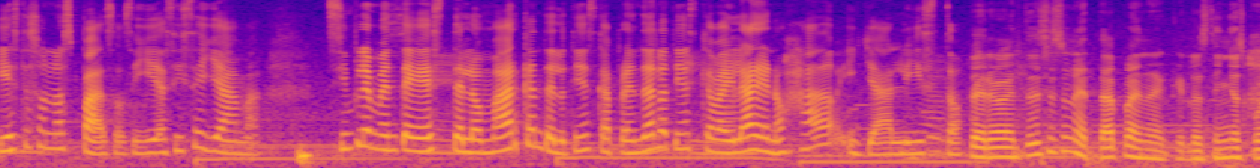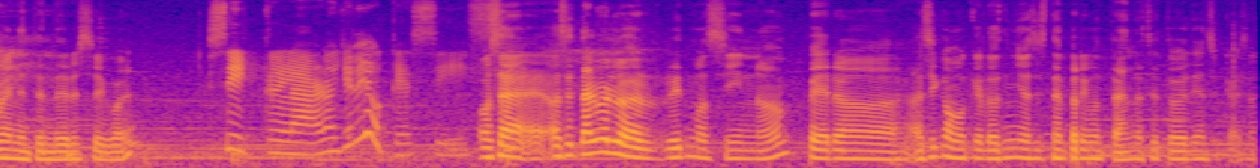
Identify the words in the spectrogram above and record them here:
y estos son los pasos, y así se llama. Simplemente es, Sí. te lo marcan, te lo tienes que aprender, lo tienes que bailar enojado y ya listo. Pero entonces es una etapa en la que los niños pueden entender eso igual. Sí, claro, yo digo que sí. O sea, o sea, tal vez los ritmos sí, ¿no? Pero así como que los niños estén preguntándose todo el día en su casa.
